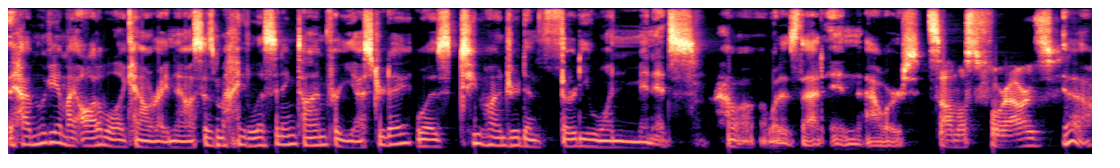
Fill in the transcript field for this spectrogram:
I'm looking at my Audible account right now. It says my listening time for yesterday was 231 minutes. How what is that in hours? It's almost four hours. Yeah.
